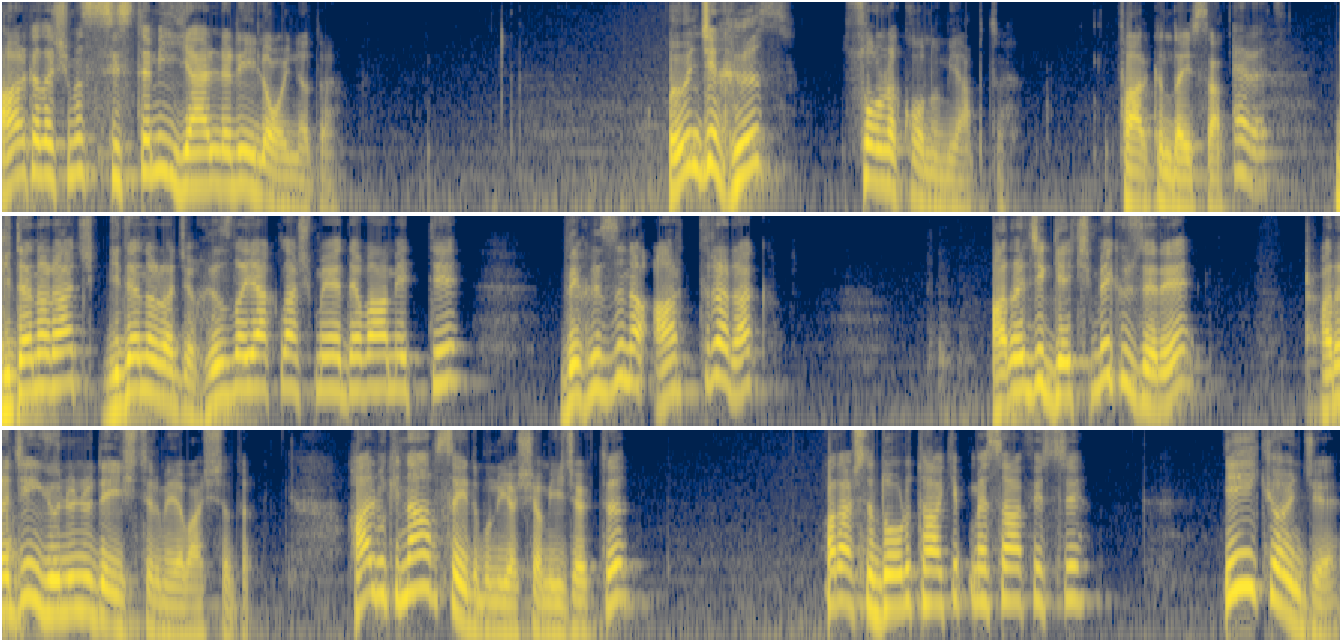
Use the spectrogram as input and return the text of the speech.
Arkadaşımız sistemin yerleriyle oynadı. Önce hız, sonra konum yaptı. Farkındaysan. Evet. Giden araç, giden araca hızla yaklaşmaya devam etti ve hızını arttırarak aracı geçmek üzere aracın yönünü değiştirmeye başladı. Halbuki ne yapsaydı bunu yaşamayacaktı? Araçta doğru takip mesafesi. İlk önce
